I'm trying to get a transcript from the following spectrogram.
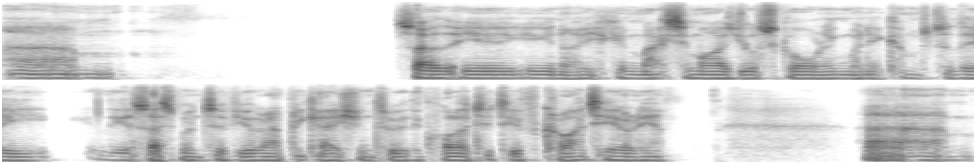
Um, so that you you know you can maximize your scoring when it comes to the the assessment of your application through the qualitative criteria. Um,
